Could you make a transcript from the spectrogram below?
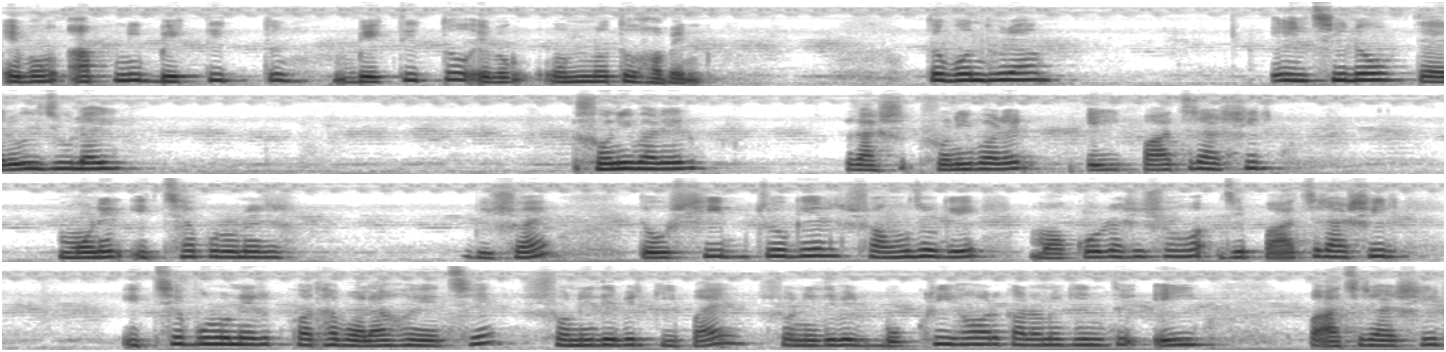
এবং আপনি ব্যক্তিত্ব ব্যক্তিত্ব এবং উন্নত হবেন। তো বন্ধুরা, এই ছিল তেরোই জুলাই শনিবারের রাশি, শনিবারের এই পাঁচ রাশির মনের ইচ্ছা পূরণের বিষয়। তো শিবযোগের সংযোগে মকর রাশি সহ যে পাঁচ রাশির ইচ্ছে পূরণের কথা বলা হয়েছে, শনিদেবের কৃপায়, শনিদেবের বক্রি হওয়ার কারণে কিন্তু এই পাঁচ রাশির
